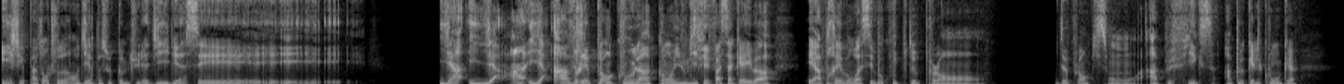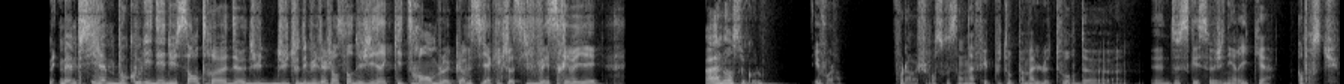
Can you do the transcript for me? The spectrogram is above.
Et j'ai pas tant de choses à en dire parce que comme tu l'as dit, il est assez... Il y a, il y, a un, il y a un vrai plan cool hein, quand Yugi fait face à Kaiba, et après bon bah, c'est beaucoup de plans, de plans qui sont un peu fixes, un peu quelconques. Même si j'aime beaucoup l'idée du centre, de- du, du tout début de la chanson, du générique qui tremble, comme s'il y a quelque chose qui voulait se réveiller. Ah non, c'est cool. Et voilà. Voilà, je pense que ça en a fait plutôt pas mal le tour de, de ce qu'est ce générique. Qu'en penses-tu?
